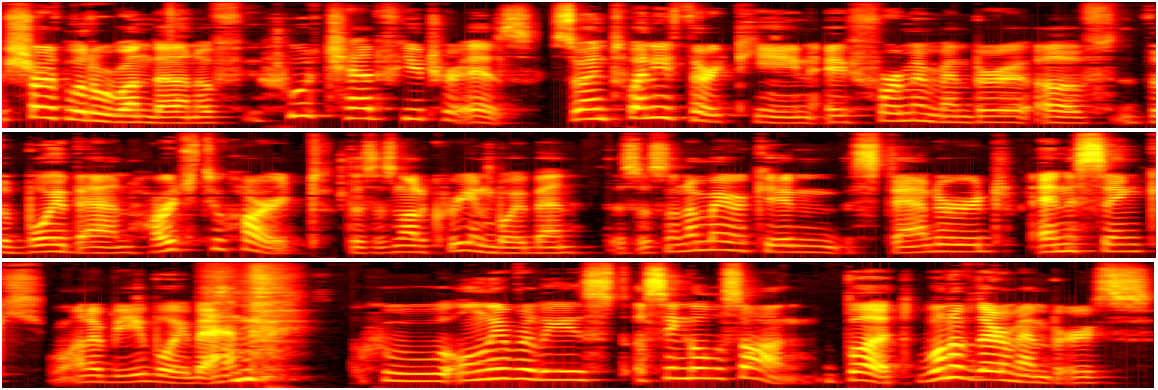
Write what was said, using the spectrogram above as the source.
short little rundown of who Chad Future is. So, in 2013, a former member of the boy band Heart to Heart, this is not a Korean boy band, this is an American standard NSYNC wannabe boy band. who only released a single song, but one of their members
